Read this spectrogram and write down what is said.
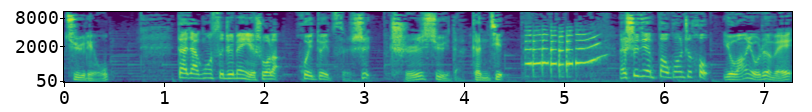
拘留，代驾公司这边也说了，会对此事持续的跟进。那事件曝光之后，有网友认为，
